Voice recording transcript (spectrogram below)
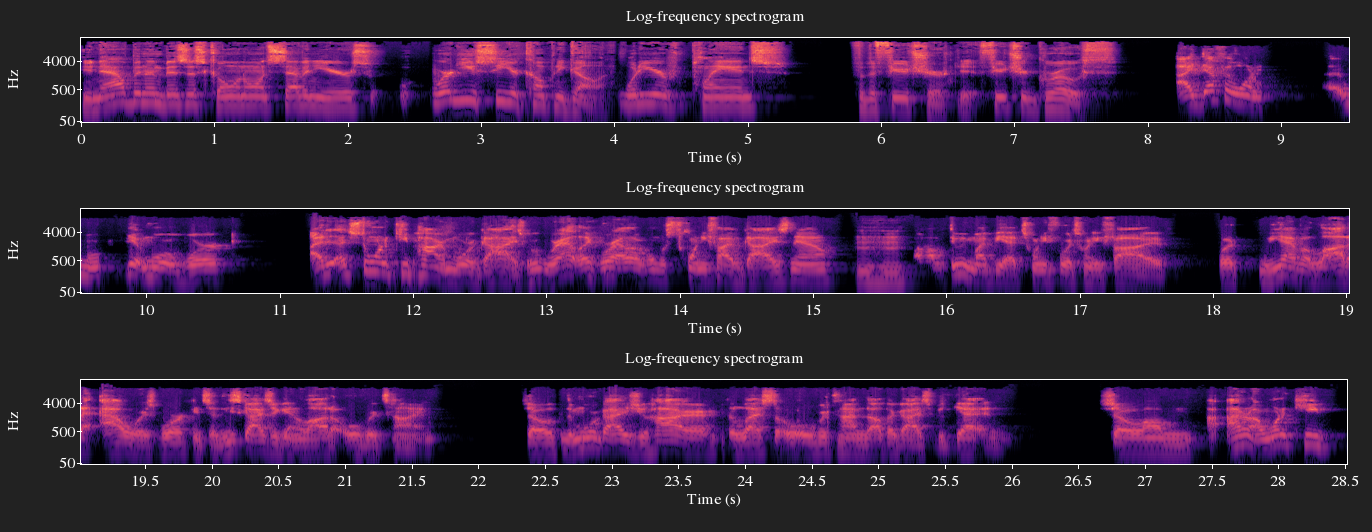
you've now been in business going on seven years. Where do you see your company going? What are your plans for the future, future growth? I definitely want to get more work. I, I just don't want to keep hiring more guys. We're, we're at like we're at like almost 25 guys now. Mm-hmm. Um, I think we might be at 24, 25, but we have a lot of hours working. So these guys are getting a lot of overtime. So the more guys you hire, the less overtime the other guys will be getting. So um, I, I don't know. I want to keep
